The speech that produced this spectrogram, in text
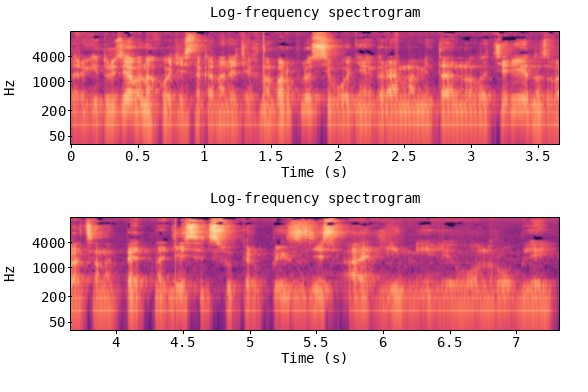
дорогие друзья, вы находитесь на канале Технобар Плюс. Сегодня играем моментальную лотерею, называется она 5 на 10, суперприз, здесь 1 миллион рублей.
